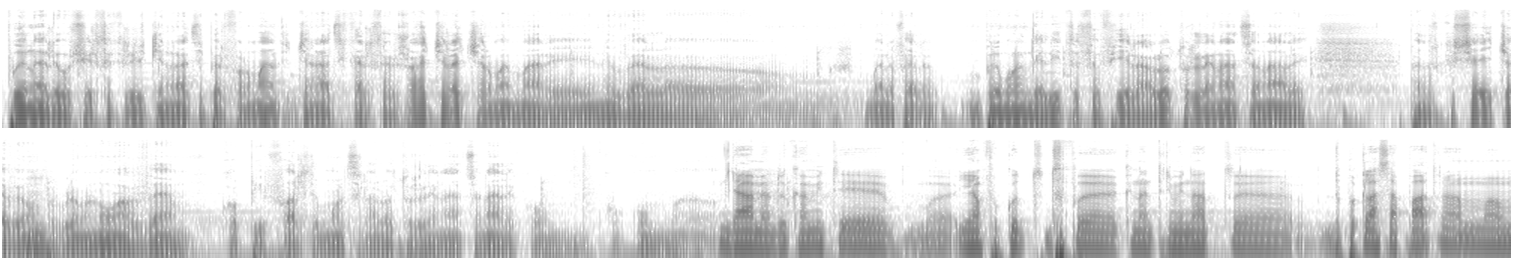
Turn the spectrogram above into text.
până reușești să crești generații performante, generații care să joace la cel mai mare nivel, uh, mă refer în primul rând elită, să fie la loturile naționale, pentru că și aici avem mm. o problemă, nu avem copii foarte mulți la loturile naționale cum... Cu, cum uh, da, mi-aduc aminte, eu am făcut după când am terminat, uh, după clasa 4 am, am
